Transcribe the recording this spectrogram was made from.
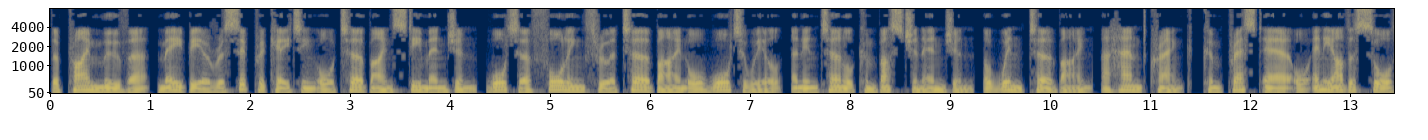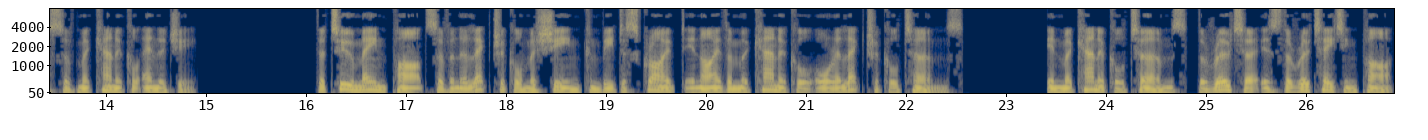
the prime mover, may be a reciprocating or turbine steam engine, water falling through a turbine or waterwheel, an internal combustion engine, a wind turbine, a hand crank, compressed air or any other source of mechanical energy. The two main parts of an electrical machine can be described in either mechanical or electrical terms. In mechanical terms, the rotor is the rotating part,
